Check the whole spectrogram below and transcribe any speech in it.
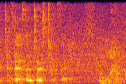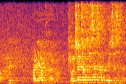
쇠창살, 쌍철 창살. 그럼 뭔가 좀 빨리, 빨리 하면 잘할 것 같아. 경찰청 쇠창살 외청창살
